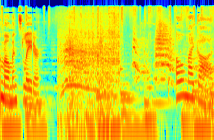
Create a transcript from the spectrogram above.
Few moments later. Oh my god.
